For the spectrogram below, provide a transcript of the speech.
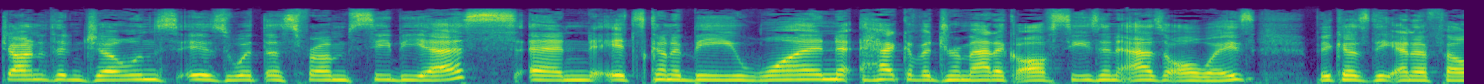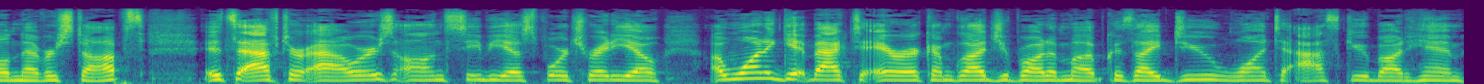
Jonathan Jones is with us from CBS, and it's going to be one heck of a dramatic offseason, as always, because the NFL never stops. It's after hours on CBS Sports Radio. I want to get back to Eric. I'm glad you brought him up because I do want to ask you about him.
